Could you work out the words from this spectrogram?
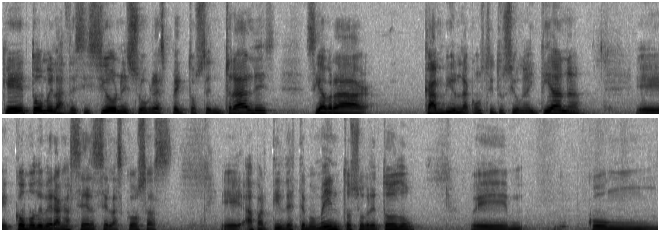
que tome las decisiones sobre aspectos centrales, si habrá cambio en la constitución haitiana, eh, cómo deberán hacerse las cosas eh, a partir de este momento, sobre todo eh, con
